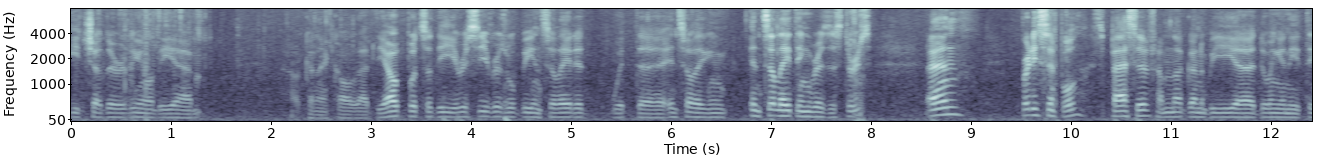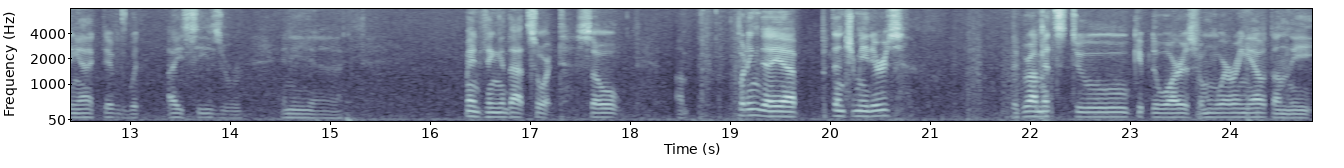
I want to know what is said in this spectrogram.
each other. You know, the um, how can I call that? The outputs of the receivers will be insulated with the insulating insulating resistors, and pretty simple. It's passive. I'm not going to be uh, doing anything active with ICs or any uh, anything of that sort. So I'm putting the uh, potentiometers, the grommets to keep the wires from wearing out on the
